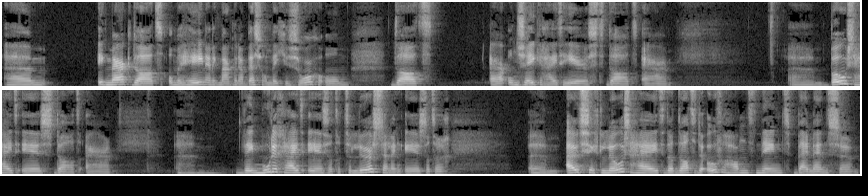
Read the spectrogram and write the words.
Ehm, ik merk dat om me heen, en ik maak me daar best wel een beetje zorgen om, dat er onzekerheid heerst, dat er um, boosheid is, dat er um, weemoedigheid is, dat er teleurstelling is, dat er um, uitzichtloosheid, dat dat de overhand neemt bij mensen,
